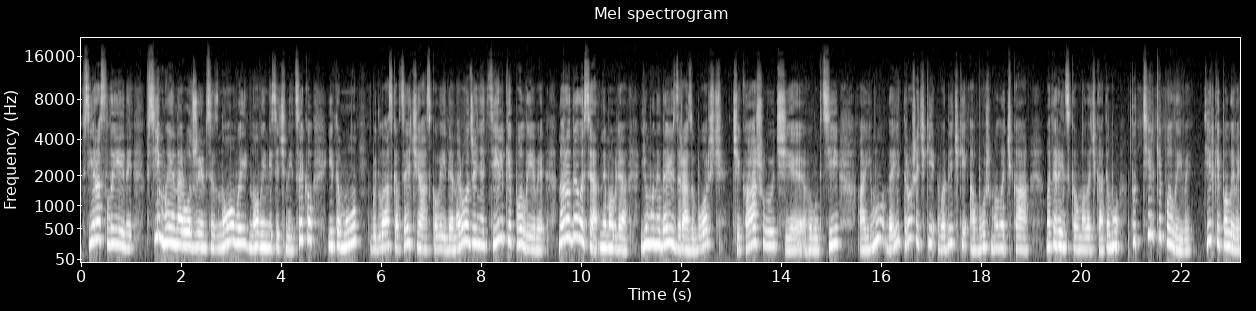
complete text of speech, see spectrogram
всі рослини, всі ми народжуємося з новий новий місячний цикл. І тому, будь ласка, в цей час, коли йде народження, тільки поливи. Народилося, немовля, йому не дають зразу борщ. Чи кашу, чи голубці, а йому дають трошечки водички або ж молочка, материнського молочка. Тому тут тільки поливи. Тільки поливи.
